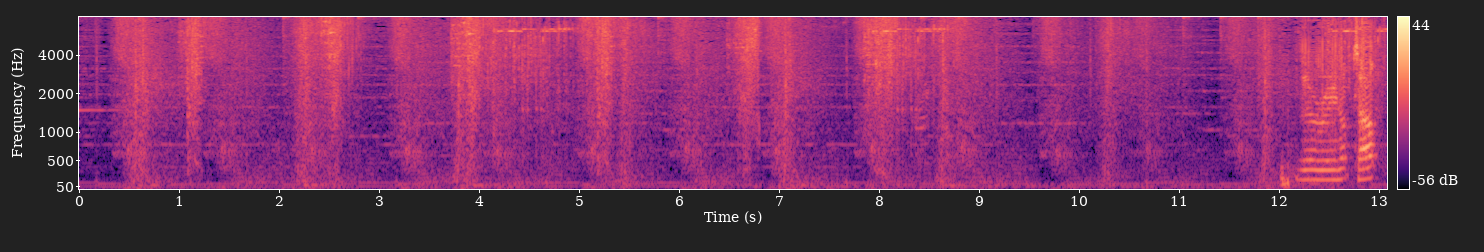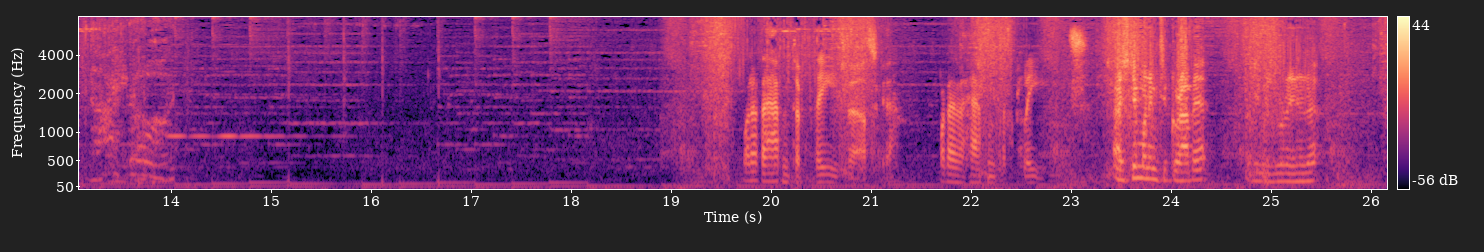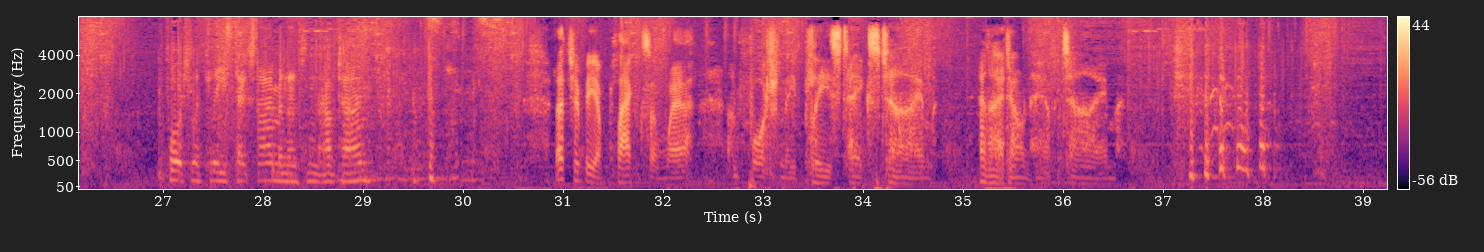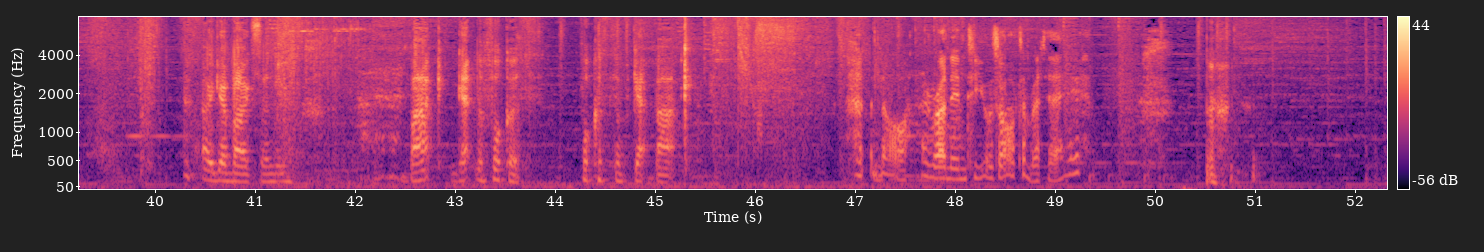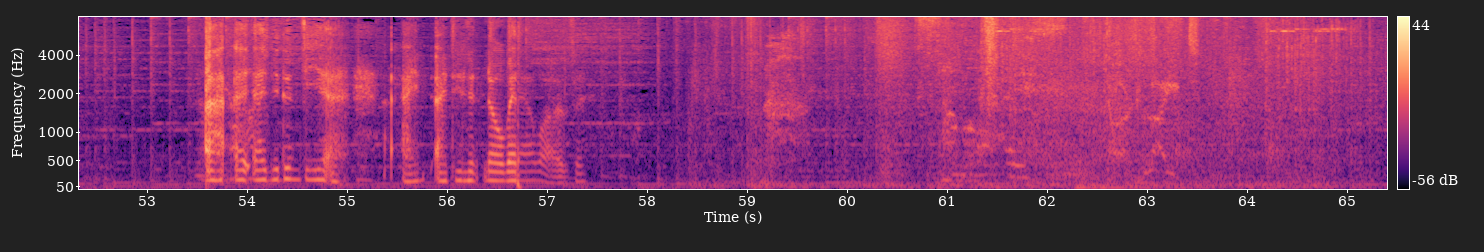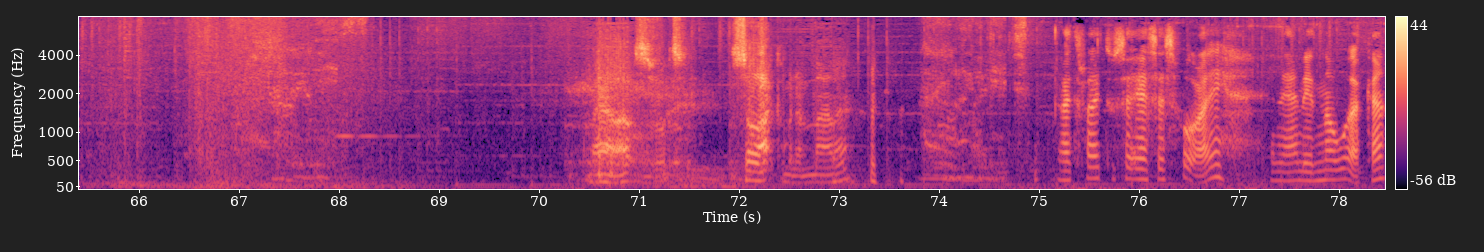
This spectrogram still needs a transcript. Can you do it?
The rune up top. Whatever happened to please, Varska? Whatever happened to please? I just didn't want him to grab it, but he was running at it. Unfortunately, please takes time and I didn't have time. That should be a plaque somewhere. Unfortunately, please takes time, and I don't have time. I get back, Cindy. Back, get the fucketh. Fucketh of get back. No, I run into your ultimate, eh? I, I, I didn't see. I, I, I didn't know where I was. Wow, that's fucked. Saw that coming a mile, eh? I tried to say SS4, eh? And it did not work, huh?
